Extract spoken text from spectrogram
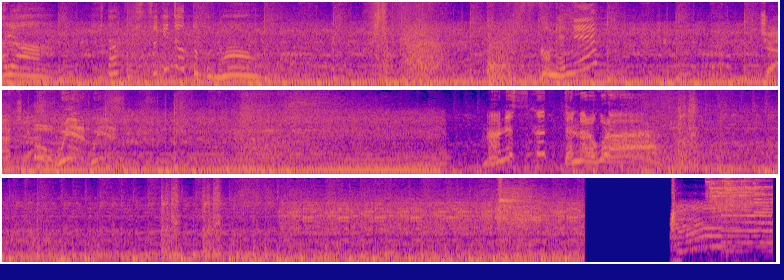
ありゃ痛くしすぎちゃったかな。ごめんね。ジャック・オウィンすなってんだろこら。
